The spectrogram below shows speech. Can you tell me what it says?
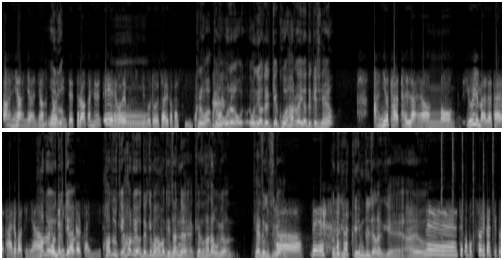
아니요, 아니요, 아니요. 월급- 저희 이제 들어가는 예 어. 월급식으로 저희가 받습니다. 그럼 와- 그럼 오늘 오늘 여덟 개, 그 하루에 여덟 개씩 해요? 아니요, 다 달라요. 음. 어, 요일마다 다 다르거든요. 하루에 오늘 여덟 개? 여덟 타임입니다. 하루 개 하루에 여덟 개만 하면 괜찮네. 계속 하다 보면 계속 있으면. 어, 네. 근데 그게, 그게 힘들잖아 그게. 아유. 네, 제가 목소리가 지금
